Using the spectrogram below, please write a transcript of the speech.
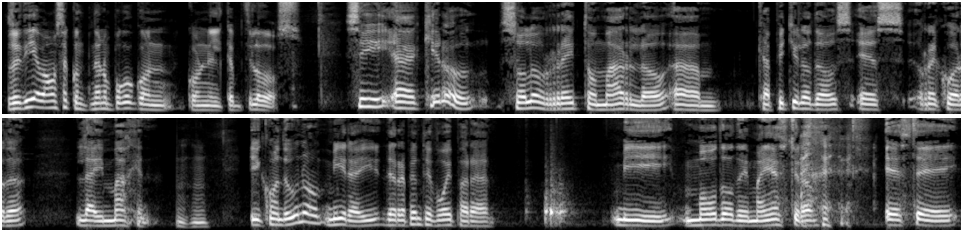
Entonces hoy día vamos a continuar un poco con, con el capítulo 2. Sí, uh, quiero solo retomarlo. Um, capítulo 2 es, recuerda, la imagen. Y cuando uno mira, y de repente voy para mi modo de maestro, este,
